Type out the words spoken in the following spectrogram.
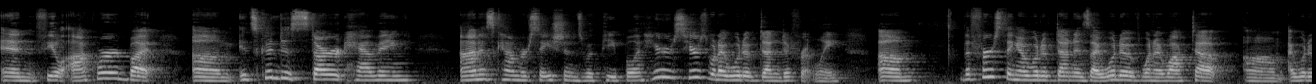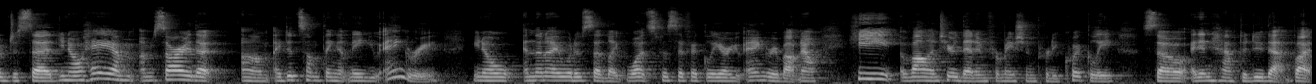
and feel awkward, but um, it's good to start having honest conversations with people. And here's here's what I would have done differently. Um, the first thing I would have done is I would have when I walked up, um, I would have just said, you know, hey, I'm I'm sorry that um, I did something that made you angry you know, and then I would have said, like, what specifically are you angry about? Now, he volunteered that information pretty quickly, so I didn't have to do that. But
